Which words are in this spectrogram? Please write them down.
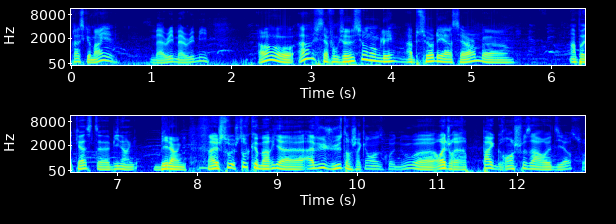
presque marié. Mary, marry me. Oh, ah, oui, ça fonctionne aussi en anglais. Absurde et acerbe. euh, Un podcast euh, bilingue. bilingue. Ouais, je, trouve, je trouve que Marie a, a vu juste dans chacun d'entre nous. Euh, en vrai, j'aurais pas grand chose à redire sur,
